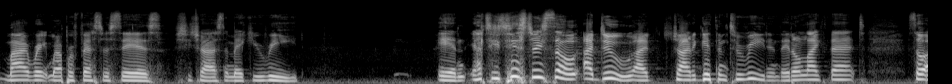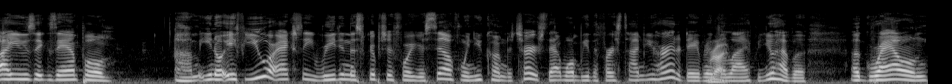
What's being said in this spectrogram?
my rate, my professor says she tries to make you read. And I teach history, so I do. I try to get them to read, and they don't like that. So I use example. Um, you know, if you are actually reading the scripture for yourself when you come to church, that won't be the first time you heard of David right. in your life, and you'll have a a ground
